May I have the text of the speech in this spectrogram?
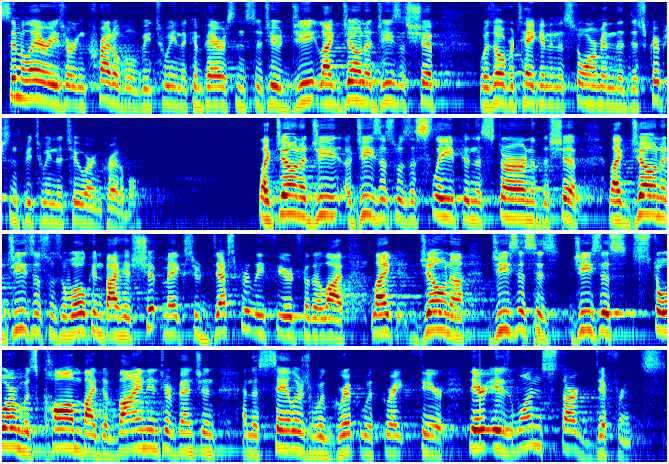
Similarities are incredible between the comparisons to two. G- like Jonah, Jesus' ship was overtaken in the storm, and the descriptions between the two are incredible. Like Jonah, uh, Jesus was asleep in the stern of the ship. Like Jonah, Jesus was awoken by his shipmates who desperately feared for their life. Like Jonah, Jesus' Jesus' storm was calmed by divine intervention, and the sailors were gripped with great fear. There is one stark difference.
